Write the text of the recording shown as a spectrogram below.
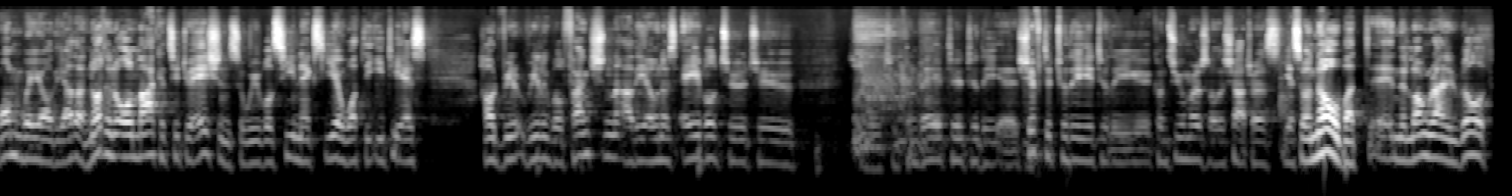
one way or the other. Not in all market situations. So we will see next year what the ETS, how it re really will function. Are the owners able to to to, to convey it to, to the uh, shift it to the to the consumers or the charters? Yes or no? But in the long run, it will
